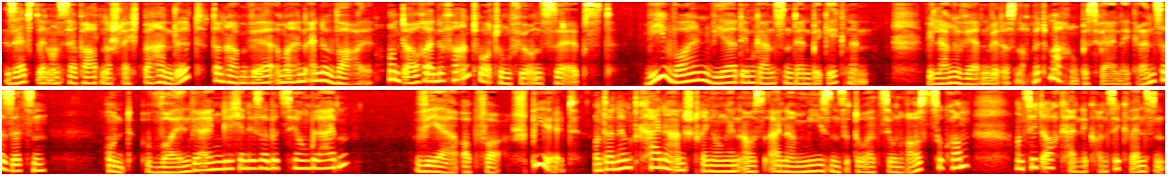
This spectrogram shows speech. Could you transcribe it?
Selbst wenn uns der Partner schlecht behandelt, dann haben wir immerhin eine Wahl und auch eine Verantwortung für uns selbst. Wie wollen wir dem Ganzen denn begegnen? Wie lange werden wir das noch mitmachen, bis wir eine Grenze setzen? Und wollen wir eigentlich in dieser Beziehung bleiben? Wer Opfer spielt, unternimmt keine Anstrengungen, aus einer miesen Situation rauszukommen und sieht auch keine Konsequenzen.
